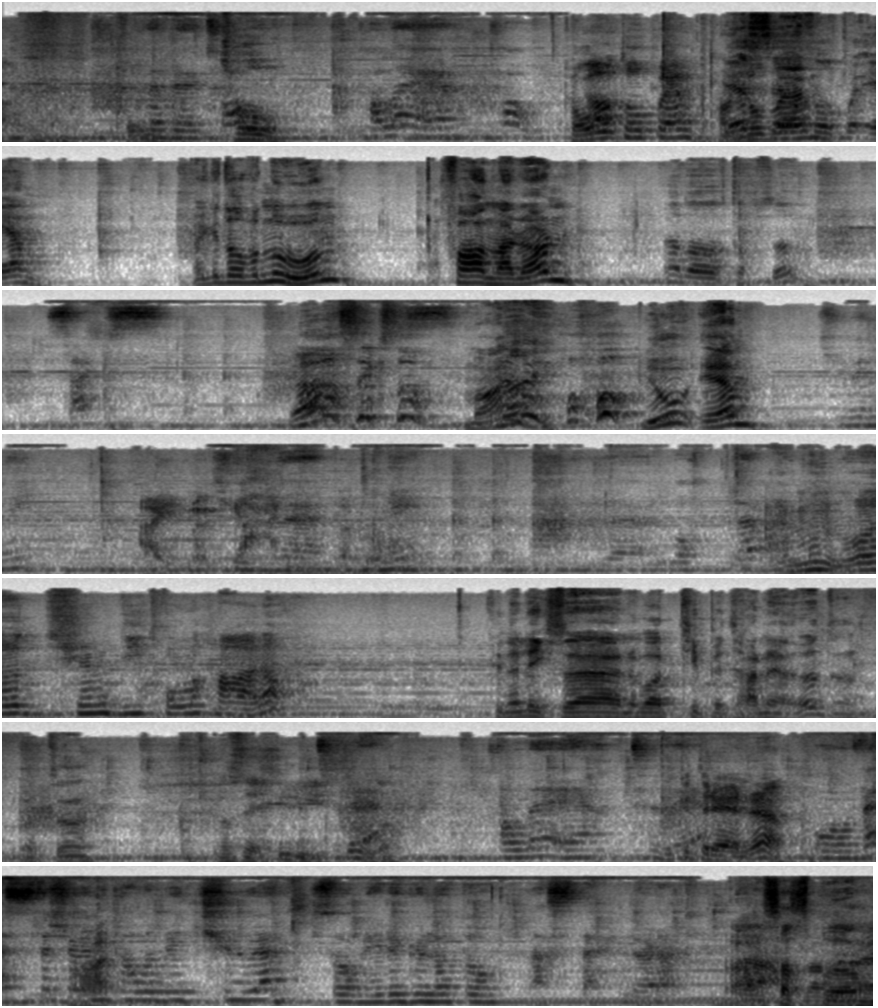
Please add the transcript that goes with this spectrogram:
Det ble Tolv. tolv. Tallet er tolv. Ja, tolv på én. Har du Yes, tolv jeg har på én. Det på én. Har ikke tolv på noen. Faen, Verdalen. Ja, da tapte du. Ja, seks, da. Nei. Jo, én. 29. Nei, men 29. Åtte. Nei, men hva skjer med de tallene her, da? Kunne like så gjerne bare tippet her nede, vet du. Vet du. Nå ser ikke lyset ut, det. Alle er Ikke tre. tre heller, da. Og hvis det sjuende tallet blir 20, så blir det gullotto neste lørdag. Ja, Sats på den.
